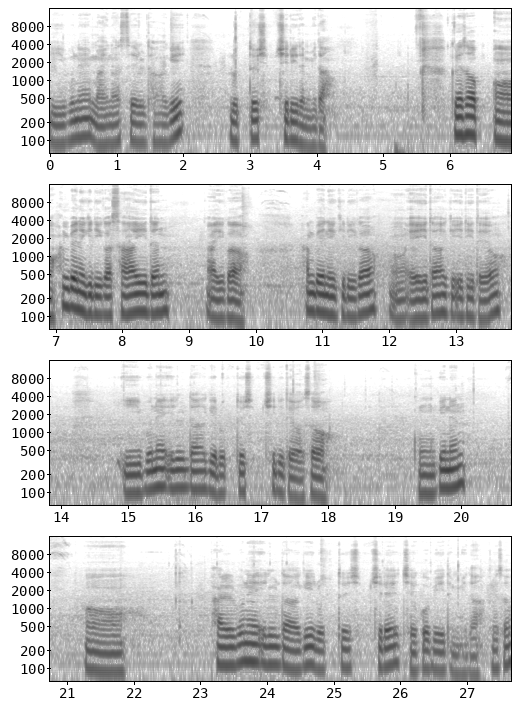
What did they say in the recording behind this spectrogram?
2분의 마이너스 1 더하기 루트 17이 됩니다. 그래서 어, 한 변의 길이가 4이던 i가 한 변의 길이가 어, a 더하기 1이 되어 2분의 1 더하기 루트 17이 되어서 공비는 어 8분의 1 더하기 루트 17의 제곱이 됩니다. 그래서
